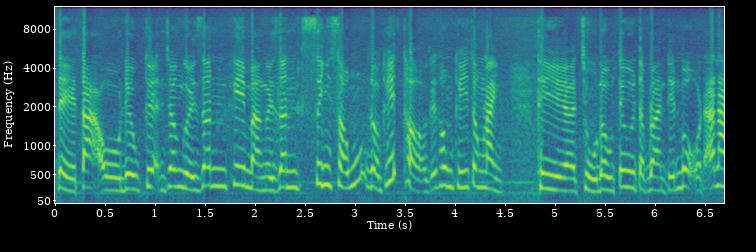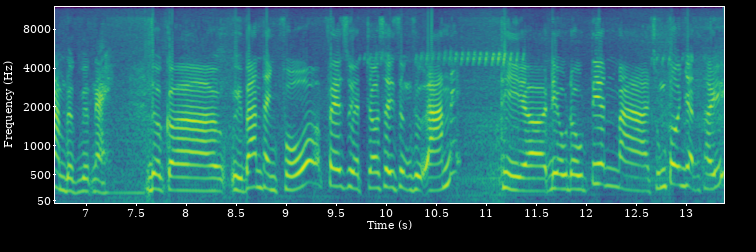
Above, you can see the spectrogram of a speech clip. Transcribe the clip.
để tạo điều kiện cho người dân khi mà người dân sinh sống được hít thở cái không khí trong lành thì ờ, chủ đầu tư tập đoàn tiến bộ đã làm được việc này. Được uh, ủy ban thành phố phê duyệt cho xây dựng dự án ấy, thì uh, điều đầu tiên mà chúng tôi nhận thấy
